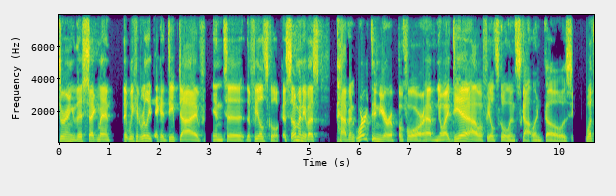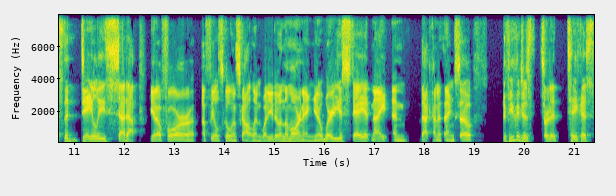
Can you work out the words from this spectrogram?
during this segment that we could really take a deep dive into the field school because so many of us haven't worked in Europe before, have no idea how a field school in Scotland goes. What's the daily setup, you know, for a field school in Scotland? What do you do in the morning? You know, where do you stay at night and that kind of thing? So, if you could just sort of take us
